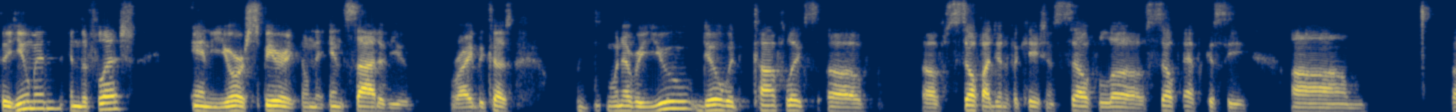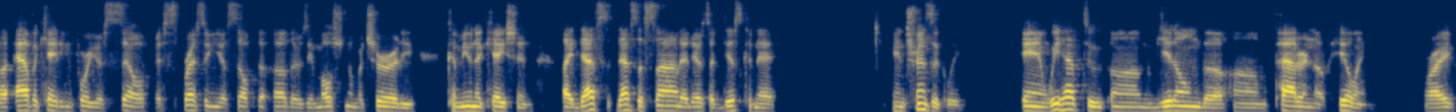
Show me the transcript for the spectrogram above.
the human in the flesh, and your spirit on the inside of you, right? Because whenever you deal with conflicts of of self-identification, self-love, self-efficacy, um, uh, advocating for yourself, expressing yourself to others, emotional maturity, communication, like that's that's a sign that there's a disconnect intrinsically, and we have to um, get on the um, pattern of healing, right?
